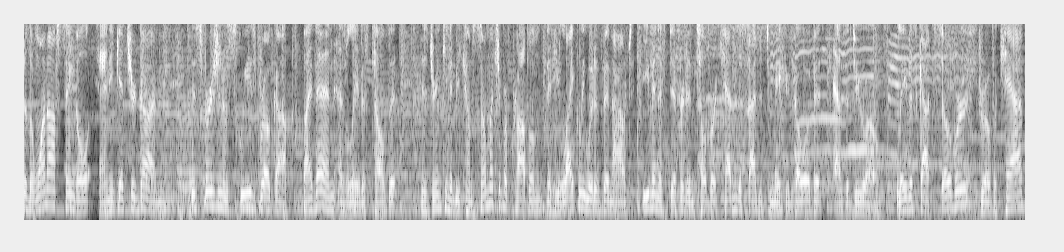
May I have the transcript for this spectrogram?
After the one off single, Annie Get Your Gun, this version of Squeeze broke up. By then, as Lavis tells it, his drinking had become so much of a problem that he likely would have been out even if Difford and Tilbrook hadn't decided to make a go of it as a duo. Lavis got sober, drove a cab,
